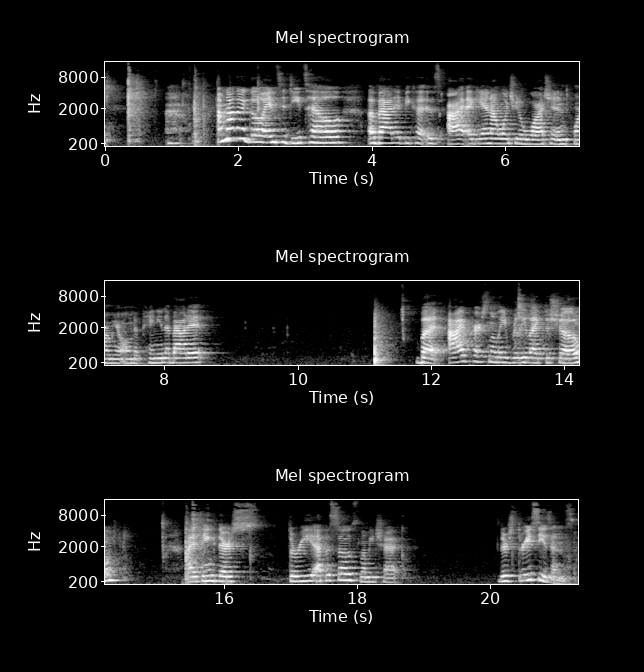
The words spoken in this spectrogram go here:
i'm not going to go into detail about it because i again i want you to watch it and form your own opinion about it. But i personally really like the show. I think there's three episodes. Let me check. There's three seasons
